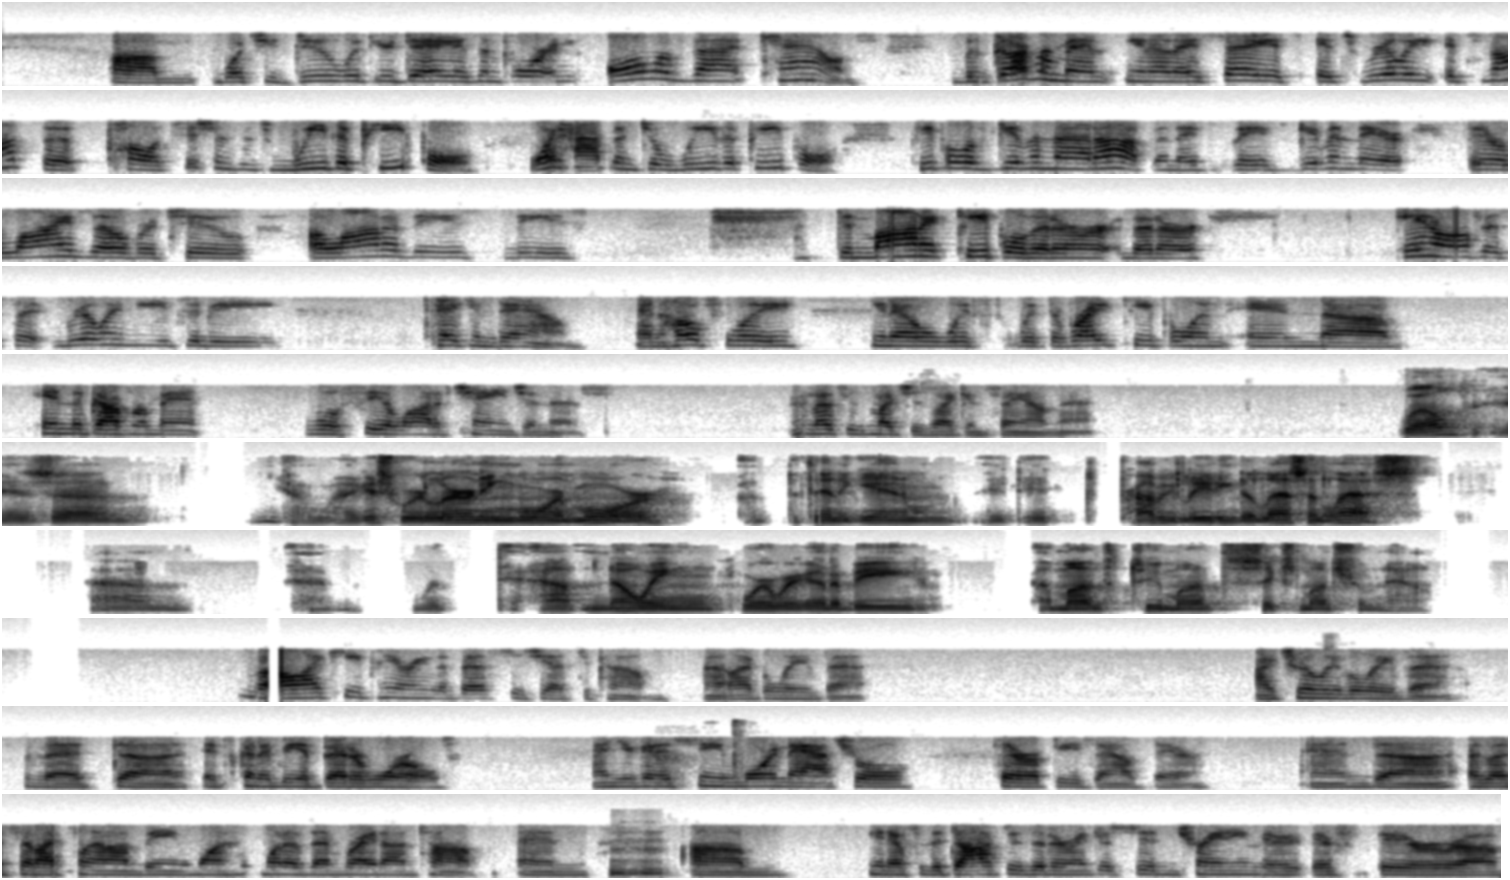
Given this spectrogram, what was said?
Um, what you do with your day is important. All of that counts. The government, you know, they say it's it's really it's not the politicians, it's we the people. What happened to we the people? People have given that up and they've they've given their their lives over to a lot of these these demonic people that are that are in office that really need to be taken down. And hopefully, you know, with with the right people in in uh, in the government, we'll see a lot of change in this. And that's as much as I can say on that. Well, as um, you know, I guess we're learning more and more, but then again, it, it's probably leading to less and less. Um, um, without knowing where we're going to be a month, two months, six months from now. Well, I keep hearing the best is yet to come, and I believe that. I truly believe that that uh, it's going to be a better world, and you're going to see more natural therapies out there. And uh, as I said, I plan on being one one of them right on top. And hmm um, you know, for the doctors that are interested in training, they're they're they're uh,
